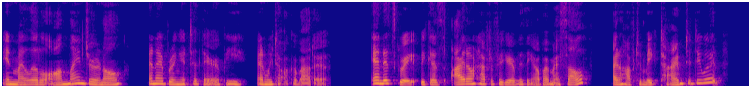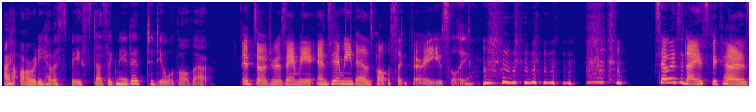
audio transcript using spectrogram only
in my little online journal and I bring it to therapy and we talk about it. And it's great because I don't have to figure everything out by myself. I don't have to make time to do it. I already have a space designated to deal with all that. it's so true, Sammy. And Sammy does fall asleep very easily. So it's nice because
